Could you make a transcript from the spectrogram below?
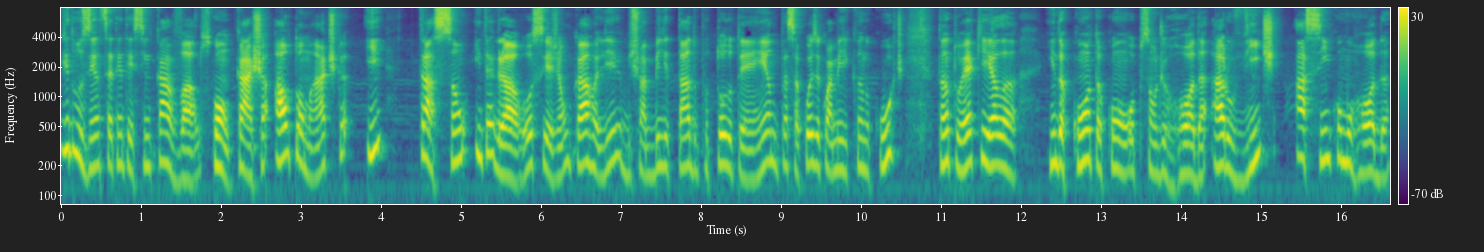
de 275 cavalos, com caixa automática e tração integral, ou seja, é um carro ali, bicho, habilitado por todo o terreno, para essa coisa que o americano curte, tanto é que ela ainda conta com opção de roda aro 20 assim como roda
